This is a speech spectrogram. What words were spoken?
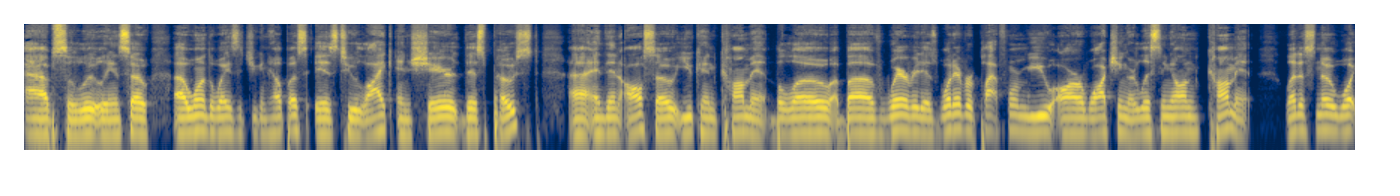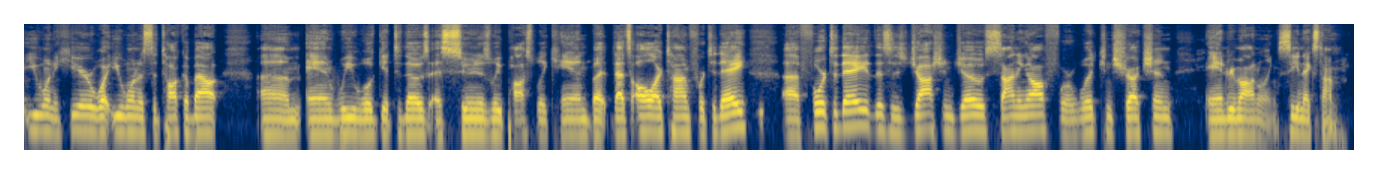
Absolutely. And so, uh, one of the ways that you can help us is to like and share this post. Uh, and then also, you can comment below, above, wherever it is, whatever platform you are watching or listening on, comment. Let us know what you want to hear, what you want us to talk about. Um, and we will get to those as soon as we possibly can. But that's all our time for today. Uh, for today, this is Josh and Joe signing off for Wood Construction and Remodeling. See you next time.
